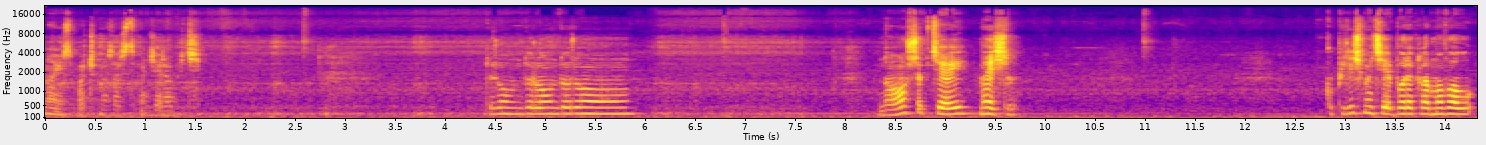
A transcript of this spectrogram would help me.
No i zobaczymy zaraz, co będzie robić. Drum, drum, drum. No, szybciej, myśl. Kupiliśmy Cię, bo reklamował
